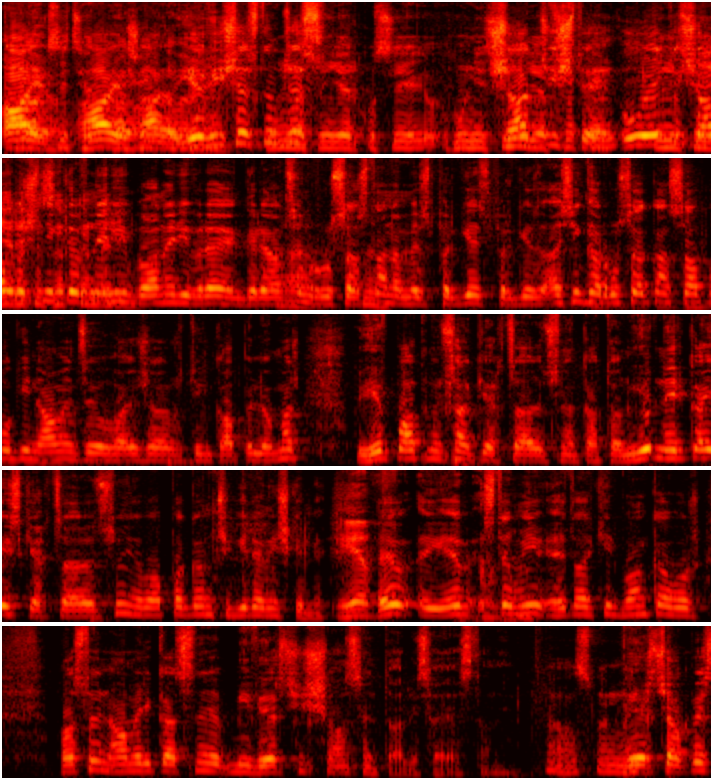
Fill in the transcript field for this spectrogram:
Այո, Աքսից այո, հետ այո, եւ հիշեցնում ձեզ 92-ի հունիսի Շատ ճիշտ է։ Ու այդ 93-ի շաբաթնիկովների սեպտեմբերի։ բաների վրա են գրանցում Ռուսաստանը մեզ փրկեց, փրկեց, այսինքն ռուսական սապոգին ամեն ձևով հայ ժողովրդին կապելու համար եւ պատմության կեղծարարություն է կատարում, եւ ներկայիս կեղծարարություն եւ ապագայում չգիտեմ ինչ կլինի։ Եվ- Եվ եւ այստեղ մի հետաքրքիր բան կա, որ փաստորեն ամերիկացիները մի վերջին շանս են տալիս Հայաստանին։ Հա, Ասում են Վերջապես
